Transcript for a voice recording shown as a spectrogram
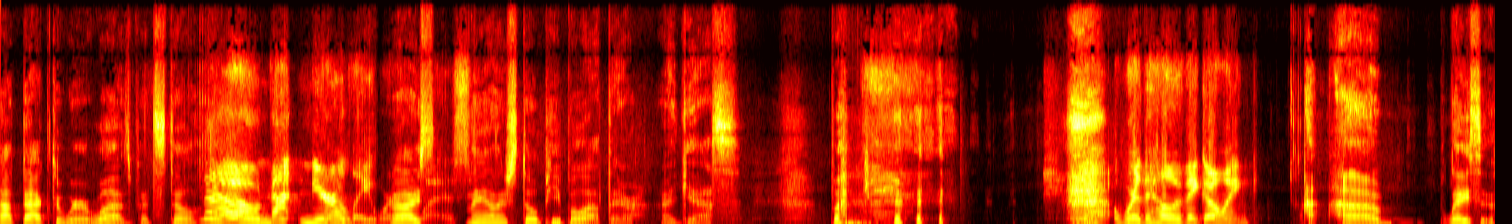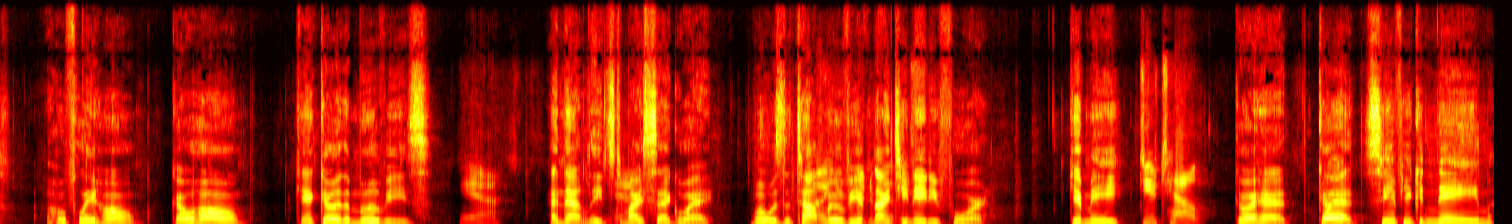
Not back to where it was, but still. No, not nearly where I- it was. Yeah, there's still people out there, I guess. But Yeah, where the hell are they going? Uh, places, hopefully home. Go home. Can't go to the movies. Yeah. And that leads to my segue. What was the top Oh, movie of going to movies? 1984? Give me, Do tell. go ahead. Go ahead. See if you can name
